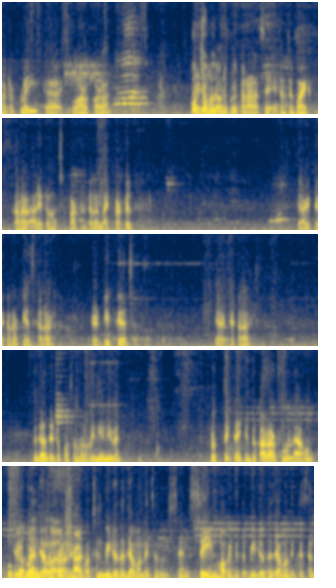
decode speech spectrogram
বাটারফ্লাই ওয়ার্ক করা। প্রজাপতি অনেকগুলো কালার আছে। এটা হচ্ছে হোয়াইট কালার আর এটা হচ্ছে পার্পল কালার লাইট পার্পল আরেকটা কালার পেঁয়াজ কালার এটা ডিপ পেঁয়াজ। আরেকটা কালার তো যার যেটা পছন্দ হবে নিয়ে নেবেন। প্রত্যেকটাই কিন্তু কালারফুল এবং খুবই গর্জিয়াস আপনারা দেখতে পাচ্ছেন। ভিডিওতে যেমন দেখতেছেন সেম সেম হবে কিন্তু। ভিডিওতে যেমন দেখতেছেন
